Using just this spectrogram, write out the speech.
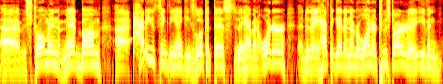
uh, Stroman, Mad Bum. Uh, how do you think the Yankees look at this? Do they have an order? Uh, do they have to get a number one or two starter to even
